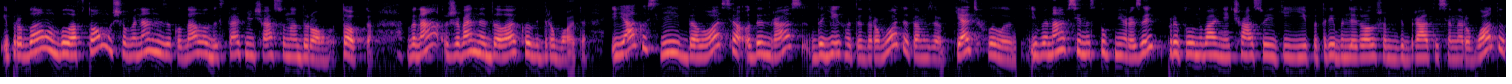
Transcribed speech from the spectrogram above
І проблема була в тому, що вона не закладала достатньо часу на дорогу. Тобто вона живе недалеко від роботи, і якось їй вдалося один раз доїхати до роботи там за 5 хвилин. І вона всі наступні рази при плануванні часу, який їй потрібен для того, щоб дібратися на роботу,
